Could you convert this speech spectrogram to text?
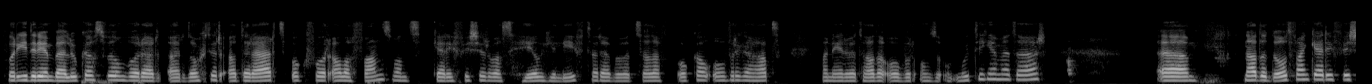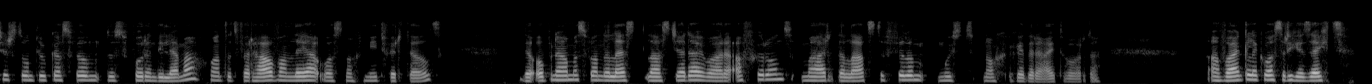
Voor iedereen bij Lucasfilm, voor haar, haar, dochter, uiteraard ook voor alle fans, want Carrie Fisher was heel geliefd. Daar hebben we het zelf ook al over gehad, wanneer we het hadden over onze ontmoetingen met haar. Um, na de dood van Carrie Fisher stond Lucasfilm dus voor een dilemma, want het verhaal van Leia was nog niet verteld. De opnames van The Last Jedi waren afgerond, maar de laatste film moest nog gedraaid worden. Aanvankelijk was er gezegd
